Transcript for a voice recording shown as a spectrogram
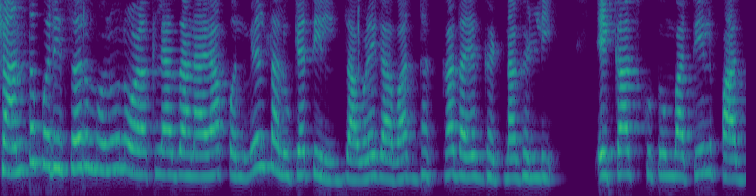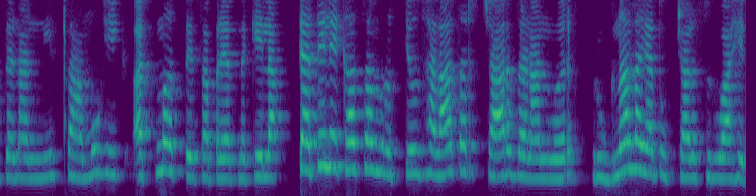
शांत परिसर म्हणून ओळखल्या जाणाऱ्या पनवेल तालुक्यातील जावळे गावात धक्कादायक घटना घडली. एकाच कुटुंबातील पाच जणांनी सामूहिक आत्महत्येचा प्रयत्न केला. त्यातील एकाचा मृत्यू झाला तर चार जणांवर रुग्णालयात उपचार सुरू आहेत.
